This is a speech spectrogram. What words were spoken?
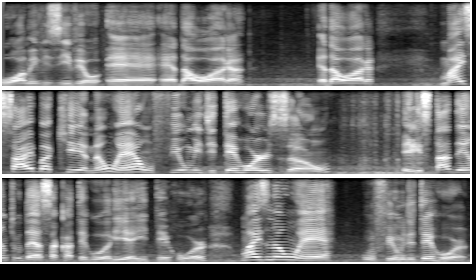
O Homem Invisível é, é da hora. É da hora. Mas saiba que não é um filme de terrorzão. Ele está dentro dessa categoria aí, terror, mas não é um filme de terror.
